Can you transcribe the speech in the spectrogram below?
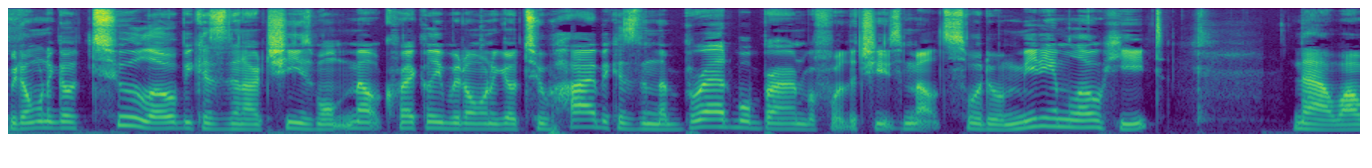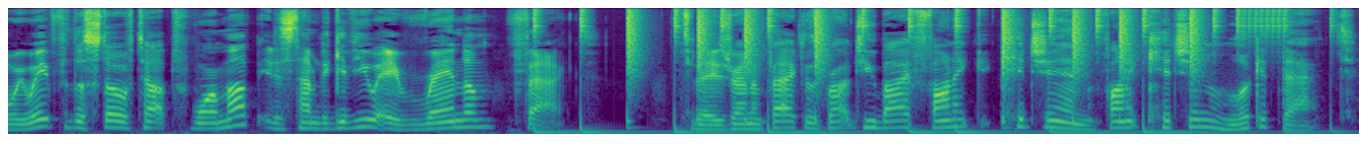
We don't want to go too low because then our cheese won't melt correctly. We don't want to go too high because then the bread will burn before the cheese melts. So we'll do a medium low heat. Now, while we wait for the stovetop to warm up, it is time to give you a random fact. Today's random fact is brought to you by Phonic Kitchen. Phonic Kitchen, look at that.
